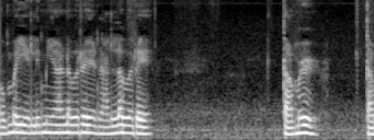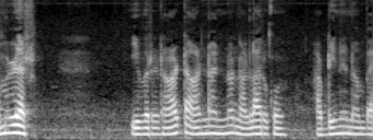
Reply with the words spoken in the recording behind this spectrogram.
ரொம்ப எளிமையானவர் நல்லவர். தமிழ் தமிழர். இவர் நாட்டை ஆண்டா இன்னும் நல்லாயிருக்கும் அப்படின்னு நம்ம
